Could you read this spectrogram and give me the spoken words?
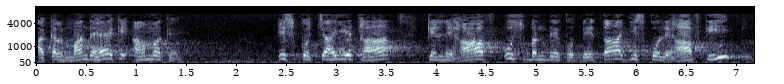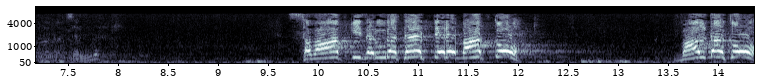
عقل مند ہے کہ احمق ہے۔ اس کو چاہیے تھا کہ لحاف اس بندے کو دیتا جس کو لحاف کی ضرورت تھی۔ ثواب کی ضرورت ہے تیرے باپ کو، والدہ کو،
